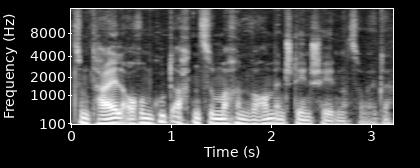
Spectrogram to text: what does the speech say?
zum Teil auch um Gutachten zu machen, warum entstehen Schäden und so weiter.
